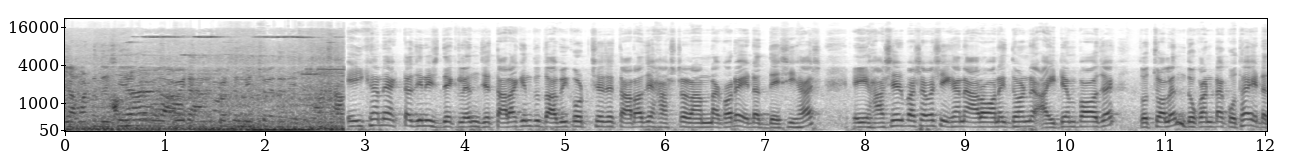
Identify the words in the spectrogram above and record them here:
যে আমারটা দেশি হাঁস এবং আমি এটা হান্ড্রেড পার্সেন্ট নিশ্চয়তা দিয়েছি এইখানে একটা জিনিস দেখলেন যে তারা কিন্তু দাবি করছে যে তারা যে হাঁসটা রান্না করে এটা দেশি হাঁস। এই হাঁসের পাশাপাশি এখানে আরও অনেক ধরনের আইটেম পাওয়া যায়। তো চলেন দোকানটা কোথায় এটা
